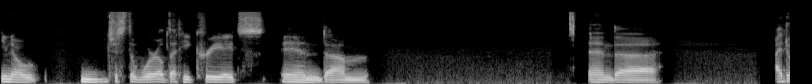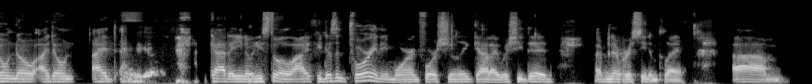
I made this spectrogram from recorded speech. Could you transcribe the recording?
you know, just the world that he creates and um, and uh, I don't know. I don't. I God, you know, he's still alive. He doesn't tour anymore, unfortunately. God, I wish he did. I've never seen him play. Um,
